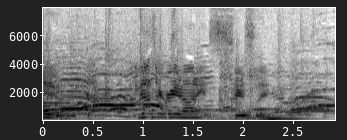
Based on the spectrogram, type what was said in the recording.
you. You guys are a great audience, seriously.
